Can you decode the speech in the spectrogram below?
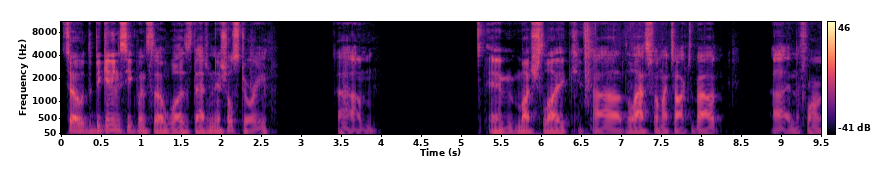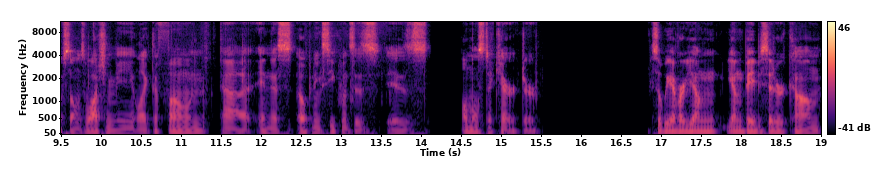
So the beginning sequence though was that initial story. Um and much like uh the last film I talked about uh in the form of someone's watching me, like the phone uh in this opening sequence is is almost a character. So we have our young young babysitter come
